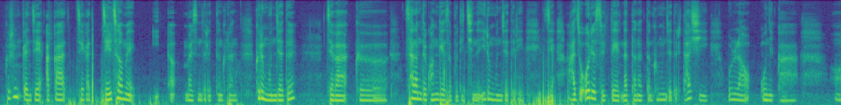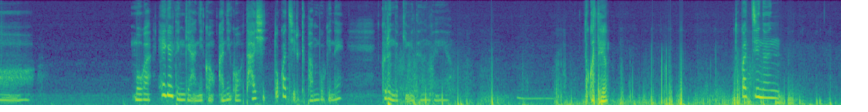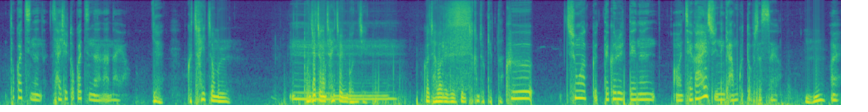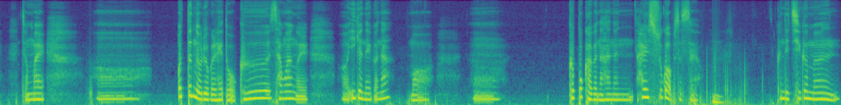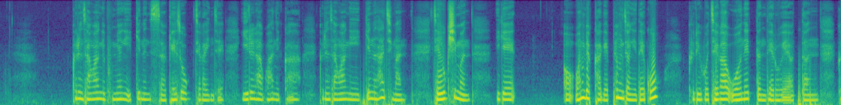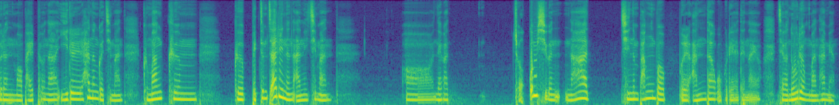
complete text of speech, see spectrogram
어, 그러니까 이제 아까 제가 제일 처음에 이, 어, 말씀드렸던 그런 그런 문제들 제가 그 사람들 관계에서 부딪히는 이런 문제들이 이제 아주 어렸을 때 나타났던 그 문제들이 다시 올라오니까 어 뭐가 해결된 게 아니고 아니고 다시 똑같이 이렇게 반복이네 그런 느낌이 드는 거예요. 똑같아요. 똑같지는 똑같지는 사실 똑같지는 않아요. 예. 그 차이점을 음, 본질적인 차이점이 뭔지. 음, 그걸 잡아낼 수 있으면 참 좋겠다. 그 중학교 때 그럴 때는 어, 제가 할 수 있는 게 아무것도 없었어요. 음. 정말 어, 어떤 노력을 해도 그 상황을 어, 이겨내거나 뭐 어, 극복하거나 하는 할 수가 없었어요. 음. 근데 지금은 그런 상황이 분명히 있기는 있어요. 계속 제가 이제 일을 하고 하니까 그런 상황이 있기는 하지만 제 욕심은 이게 어, 완벽하게 평정이 되고 그리고 제가 원했던 대로의 어떤 그런 뭐 발표나 일을 하는 거지만 그만큼 그 100점짜리는 아니지만 어, 내가 조금씩은 나아지는 방법을 안다고 그래야 되나요? 제가 노력만 하면.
